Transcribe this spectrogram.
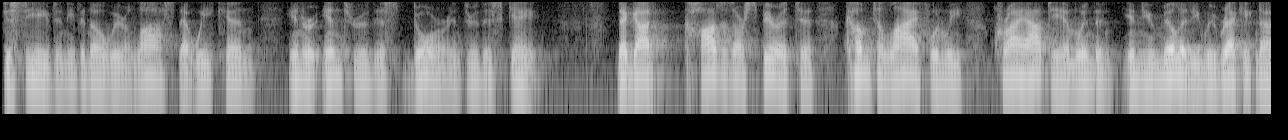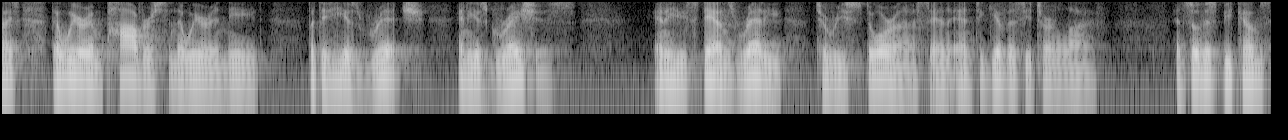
deceived and even though we are lost, that we can enter in through this door, in through this gate. That God causes our spirit to come to life when we cry out to Him, when in humility we recognize that we are impoverished and that we are in need, but that He is rich and He is gracious and He stands ready to restore us and, and to give us eternal life. And so this becomes,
